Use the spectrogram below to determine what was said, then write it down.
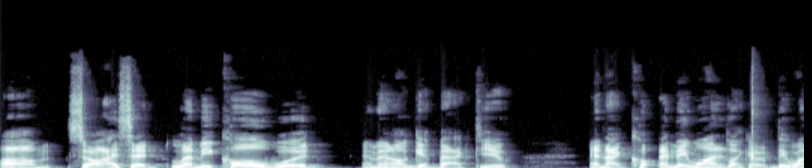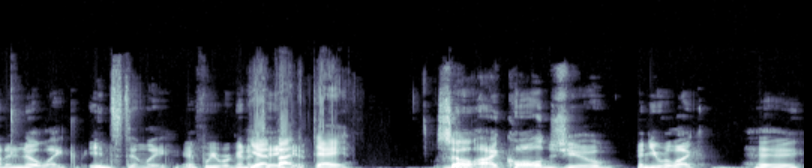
Um, so I said, let me call Wood, and then I'll get back to you. And I call, and they wanted like a they wanted to know like instantly if we were gonna Yeah, take that it. day. So Mhm. I called you, and you were like, hey.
